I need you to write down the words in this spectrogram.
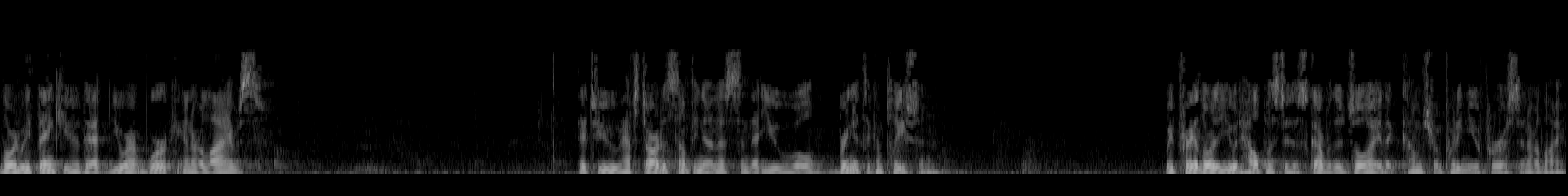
Lord, we thank you that you are at work in our lives, that you have started something in us, and that you will bring it to completion. We pray, Lord, that you would help us to discover the joy that comes from putting you first in our life,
